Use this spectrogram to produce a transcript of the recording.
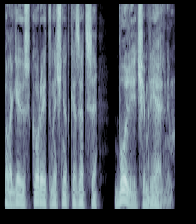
Полагаю, скоро это начнет казаться более чем реальным».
